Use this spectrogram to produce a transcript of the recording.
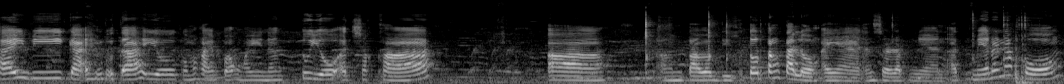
Hi, B! Kain po tayo. Kumakain po ako ngayon ng tuyo at saka ah ang tawag dito, tortang talong. Ayan, ang sarap niyan. At meron akong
